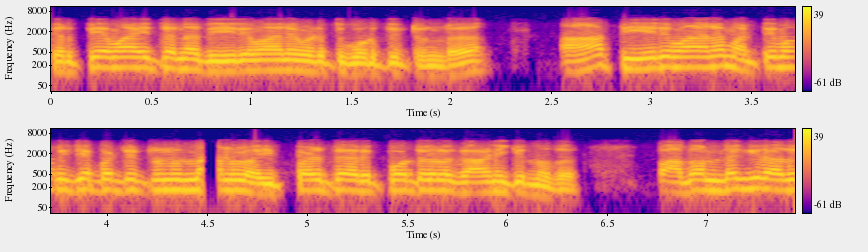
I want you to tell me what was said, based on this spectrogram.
കൃത്യമായി തന്നെ തീരുമാനം എടുത്തു കൊടുത്തിട്ടുണ്ട്. ആ തീരുമാനം അട്ടിമറിക്കപ്പെട്ടിട്ടുണ്ടെന്നാണല്ലോ ഇപ്പോഴത്തെ റിപ്പോർട്ടുകൾ കാണിക്കുന്നത്. അപ്പൊ അതുണ്ടെങ്കിൽ അത്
